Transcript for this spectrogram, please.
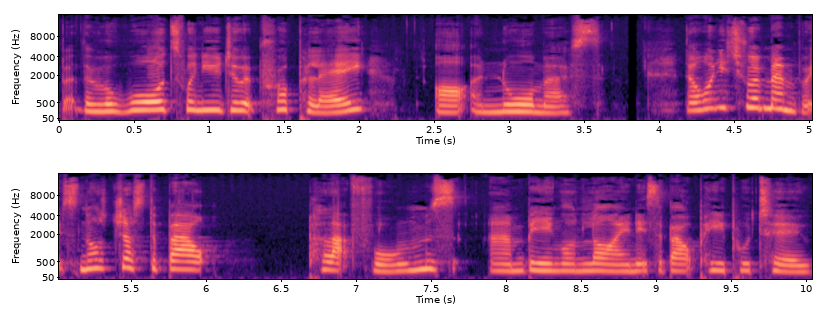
But the rewards when you do it properly are enormous. Now, I want you to remember it's not just about platforms and being online, it's about people too.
